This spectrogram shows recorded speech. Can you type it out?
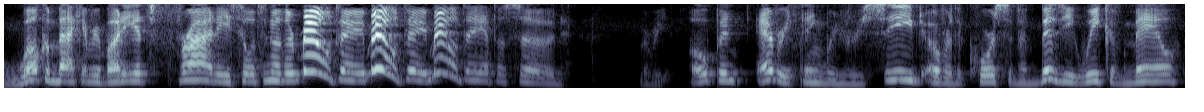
Welcome back, everybody. It's Friday, so it's another Mail Day, Mail Day, Mail Day episode where we open everything we've received over the course of a busy week of mail,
